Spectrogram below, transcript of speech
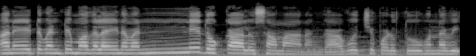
అనేటువంటి మొదలైనవన్నీ దుఃఖాలు సమానంగా వచ్చి పడుతూ ఉన్నవి.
